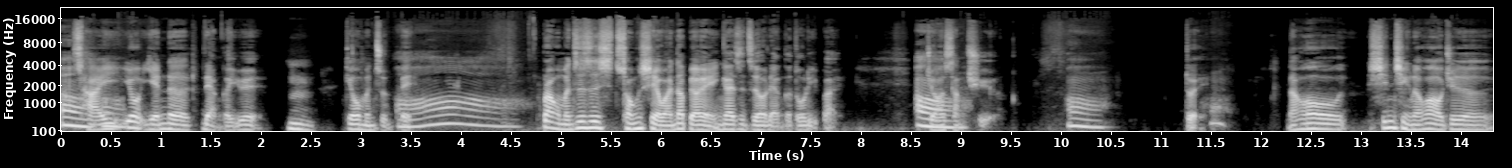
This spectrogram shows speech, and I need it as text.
嗯、才又延了两个月。嗯，给我们准备哦，不然我们这次从写完到表演应该是只有两个多礼拜就要上去了。哦，对。然后心情的话，我觉得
